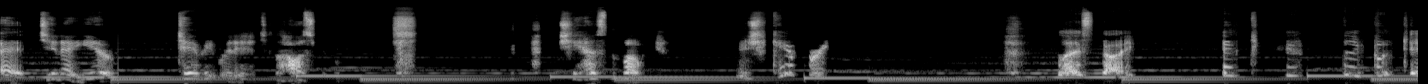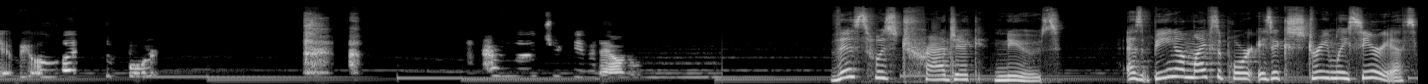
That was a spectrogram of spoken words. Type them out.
at 10 a.m. Tammy went into the hospital. She has pneumonia and she can't breathe. Last night, they put Tammy on life support. Are giving out This was tragic news, as being on life support is extremely serious,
